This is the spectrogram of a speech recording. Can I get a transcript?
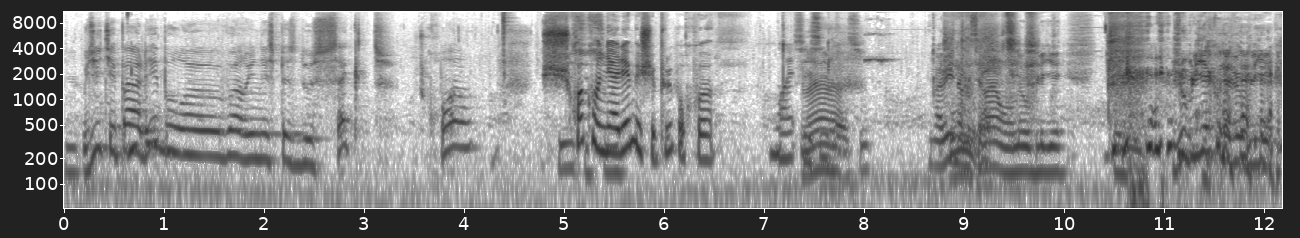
Mm. Vous y étiez pas allé pour euh, voir une espèce de secte, je crois? Je crois si, qu'on si. y allait, mais je sais plus pourquoi. Ouais. Si, si, Ah. bah, si. Ah oui, non, mais c'est vrai, on a oublié. J'oubliais qu'on avait oublié.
